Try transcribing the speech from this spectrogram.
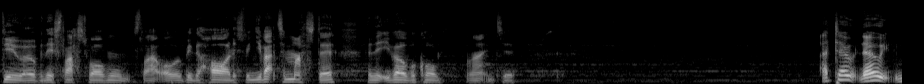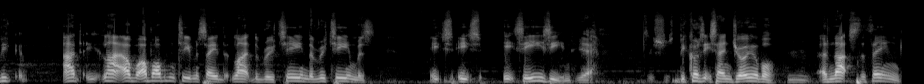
do over this last twelve months? Like, what would be the hardest thing you've had to master and that you've overcome? Like, into I don't know. I'd, like I, I wouldn't even say that. Like the routine, the routine was, it's it's it's easy yeah, it's just because it's enjoyable, mm. and that's the thing.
